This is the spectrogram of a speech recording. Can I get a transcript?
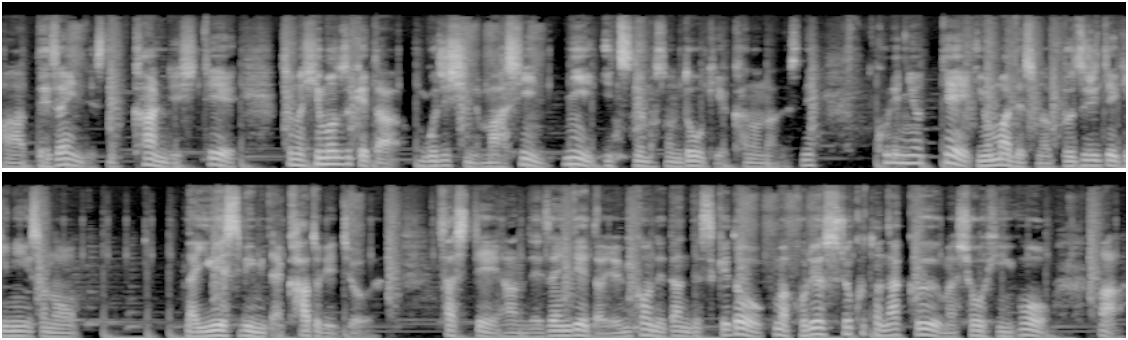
あ、デザインですね、管理して、その紐付けたご自身のマシンにいつでもその同期が可能なんですね。これによって、今までその物理的にその USB みたいなカートリッジを挿してあのデザインデータを読み込んでたんですけど、まあ、これをすることなく、まあ、商品を、まあ、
